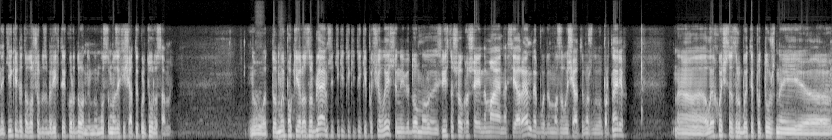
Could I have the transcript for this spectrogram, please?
Не тільки для того, щоб зберегти кордони, ми мусимо захищати культуру саме. Ну, от. То ми поки розробляємо, що тільки-тільки-тільки почали, ще невідомо. Звісно, що грошей немає на всі оренди, будемо залучати, можливо, партнерів. Е, Але хочеться зробити потужний, е,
